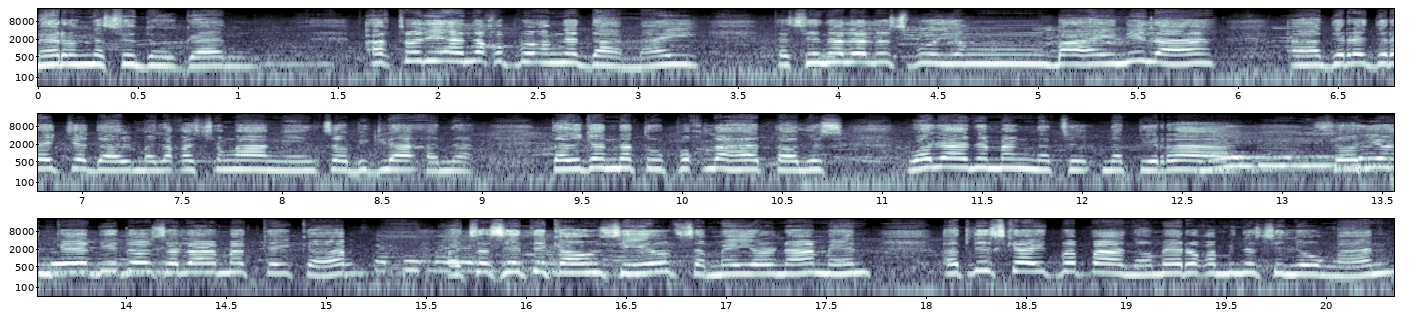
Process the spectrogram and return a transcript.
merong nasunugan. Actually, anak ko po ang nadamay kasi nalalos po yung bahay nila. ah, dire-diretso dahil malakas yung hangin. So biglaan na talagang natupok lahat. Talos wala namang natira. So yun, kaya dito salamat kay Cap at sa City Council, sa mayor namin. At least kahit pa paano, meron kami na silungan.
